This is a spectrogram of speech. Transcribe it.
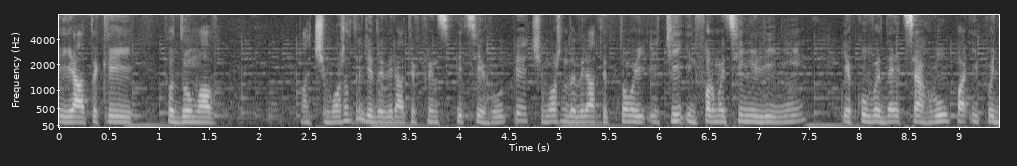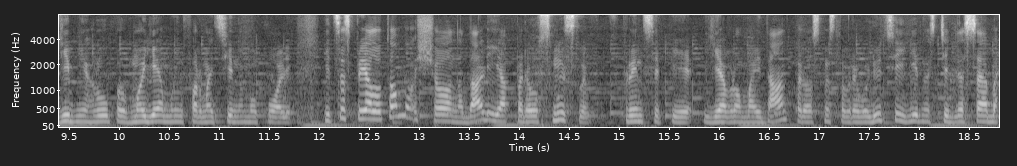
І я такий подумав. А чи можна тоді довіряти в принципі цій групі? Чи можна довіряти той тій інформаційній лінії, яку веде ця група і подібні групи в моєму інформаційному полі? І це сприяло тому, що надалі я переосмислив в принципі Євромайдан, переосмислив революції гідності для себе.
